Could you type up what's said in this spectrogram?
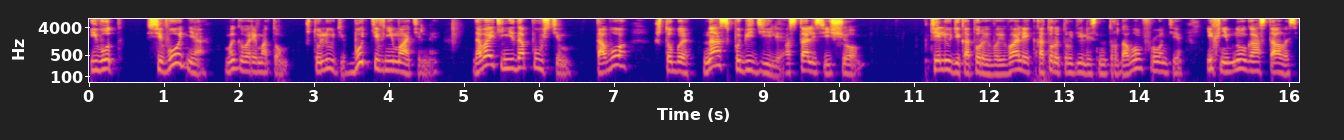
И вот сегодня мы говорим о том, что люди, будьте внимательны, давайте не допустим того, чтобы нас победили. Остались еще те люди, которые воевали, которые трудились на трудовом фронте, их немного осталось.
